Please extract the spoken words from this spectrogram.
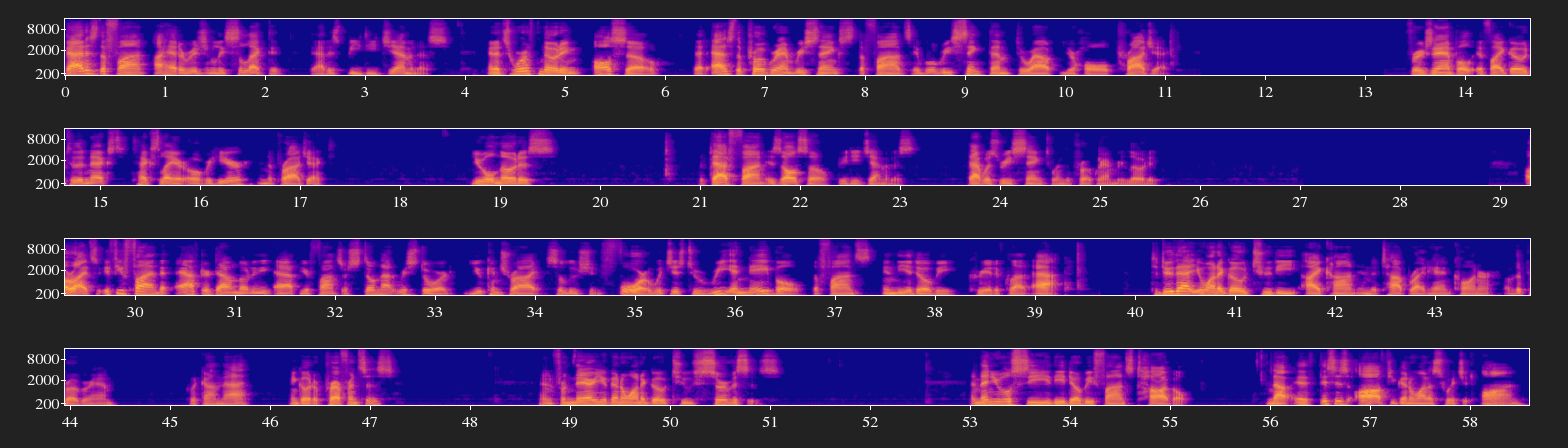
That is the font I had originally selected. That is BD Geminis. And it's worth noting also that as the program resyncs the fonts, it will resync them throughout your whole project. For example, if I go to the next text layer over here in the project, you will notice but that font is also BD Geminis. That was resynced when the program reloaded. All right, so if you find that after downloading the app, your fonts are still not restored, you can try solution four, which is to re-enable the fonts in the Adobe Creative Cloud app. To do that, you want to go to the icon in the top right-hand corner of the program. Click on that and go to Preferences, and from there, you're going to want to go to Services. And then you will see the Adobe Fonts toggle. Now, if this is off, you're going to want to switch it on.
